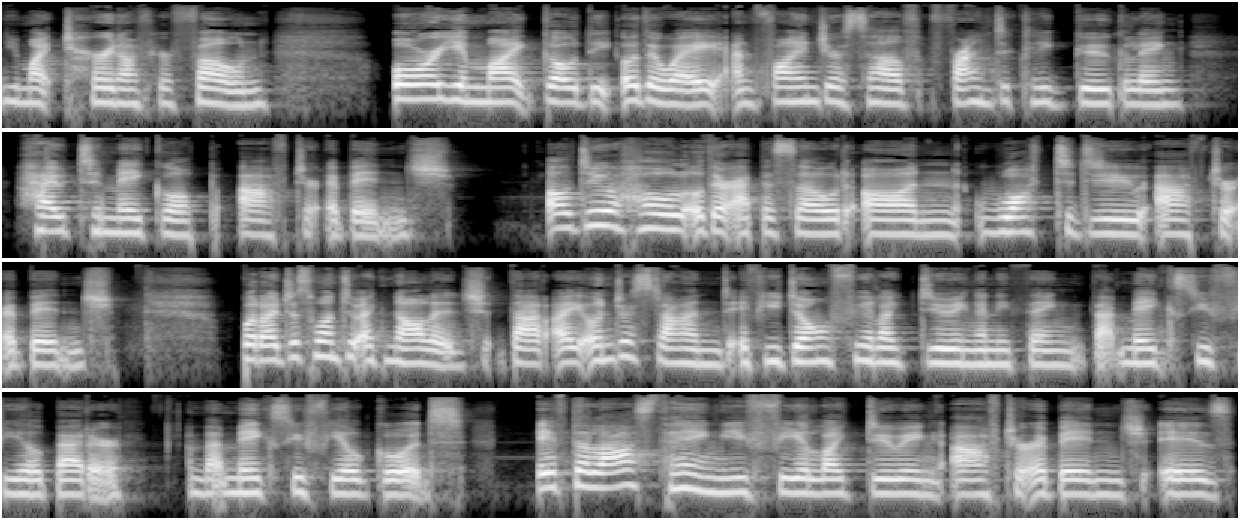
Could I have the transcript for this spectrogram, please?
you might turn off your phone. Or you might go the other way and find yourself frantically Googling how to make up after a binge. I'll do a whole other episode on what to do after a binge. But I just want to acknowledge that I understand if you don't feel like doing anything that makes you feel better and that makes you feel good. If the last thing you feel like doing after a binge is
